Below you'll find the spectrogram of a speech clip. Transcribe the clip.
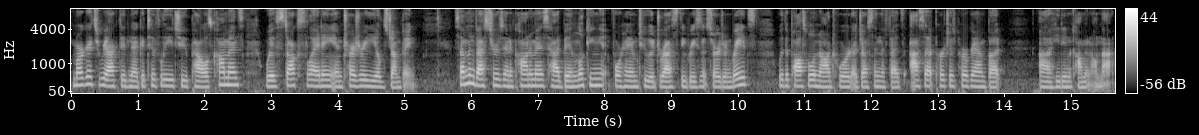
Markets reacted negatively to Powell's comments, with stocks sliding and Treasury yields jumping. Some investors and economists had been looking for him to address the recent surge in rates with a possible nod toward adjusting the Fed's asset purchase program, but uh, he didn't comment on that.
